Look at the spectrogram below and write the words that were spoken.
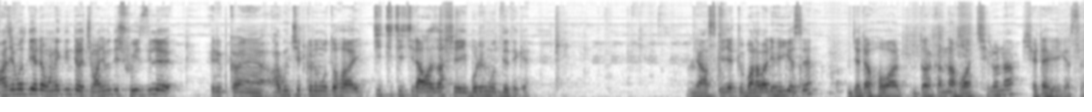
মাঝে মধ্যে এটা অনেক দিন হচ্ছে, মাঝে মধ্যে সুইচ দিলে আগুন ছিটকানোর মতো হয়, চিচি চিচির আওয়াজ আসে এই বোর্ডের মধ্যে থেকে। আজকে যে একটু বাড়াবাড়ি হয়ে গেছে, যেটা হওয়ার দরকার না হওয়ার ছিল না সেটা হয়ে গেছে।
